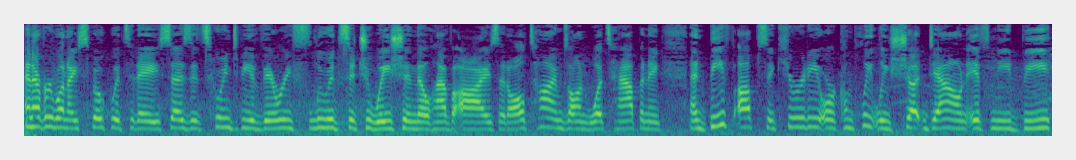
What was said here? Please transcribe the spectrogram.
And everyone I spoke with today says it's going to be a very fluid situation. They'll have eyes at all times on what's happening and beef up security or completely shut down if need be.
